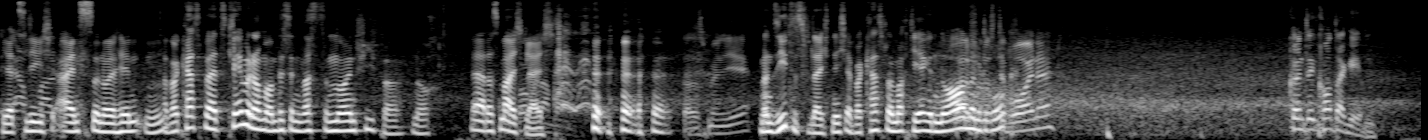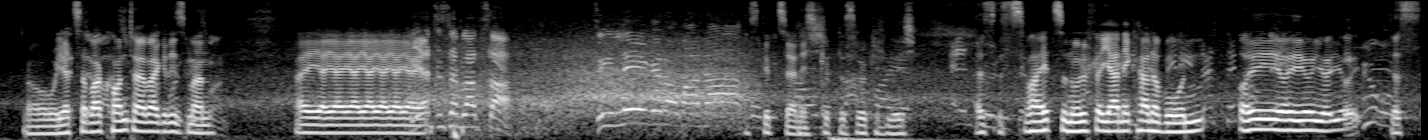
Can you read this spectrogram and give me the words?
Jetzt liege ich 1 zu 0 hinten. Aber Kasper, jetzt klär mir doch mal ein bisschen was zum neuen FIFA noch. Ja, das mache ich gleich. Man sieht es vielleicht nicht, aber Kasper macht hier enormen Druck. Könnte den Konter geben. Oh, jetzt aber Konter bei Griezmann. Eieieiei. Jetzt ist der Platz da. Sie legen nochmal nach. Das gibt's ja Das nicht. gibt es wirklich nicht. Es ist 2 zu 0 für Yannick Hannebohn. Uiuiuiui. das,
